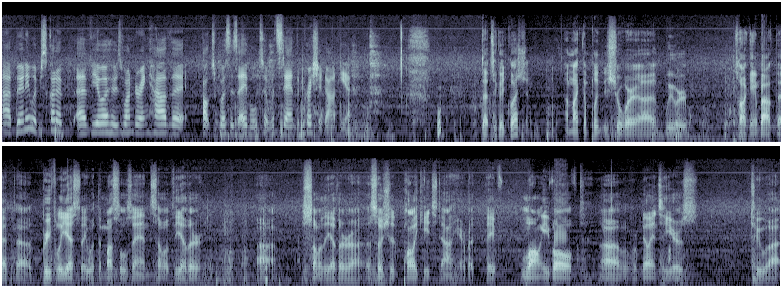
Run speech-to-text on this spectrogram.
Uh, Bernie, we've just got a, a viewer who's wondering how the octopus is able to withstand the pressure down here. That's a good question. I'm not completely sure. Uh, we were talking about that uh, briefly yesterday with the mussels and some of the other uh, some of the other uh, associated polychaetes down here, but they've long evolved uh, over millions of years to uh,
